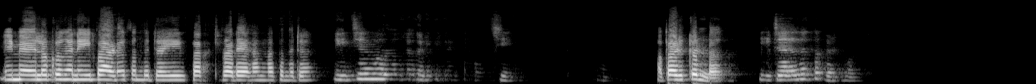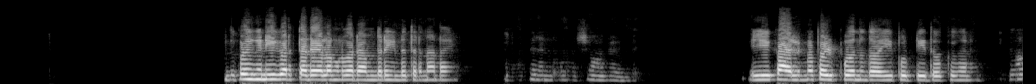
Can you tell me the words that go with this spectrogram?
ഈ മേലൊക്കെ ഇങ്ങനെ ഈ പാടയൊക്കെ എന്നിട്ട് ഈ കറക്റ്റ് മുഴുവൊക്കെ കടിക്കാൻ അപ്പൊ അഴുക്കുണ്ടോ? ഇതിപ്പോ ഇങ്ങനെ ഈ കറുത്തടയാളങ്ങൾ വരാൻ തുടങ്ങിയിട്ട് എത്ര നാളായി? ഞങ്ങൾക്ക് രണ്ടു വർഷം കൊണ്ട് ഉണ്ട് ഈ കാലുമ്മ പഴുപ്പ് വന്നതോ? ഈ പൊട്ടിയതൊക്കെ ഇങ്ങനെ? ഇതോ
